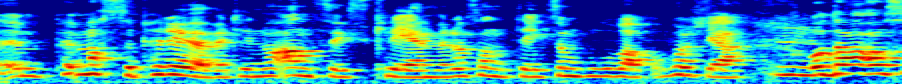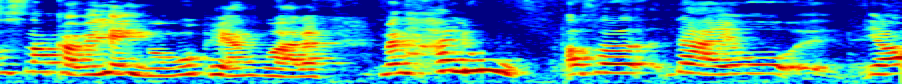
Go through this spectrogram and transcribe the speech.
eh, masse prøver til noen ansiktskremer og sånne ting som hun var på forsida. Og da også snakket vi lenge om hvor pen hun er. Men hallo! Altså, det er jo, ja.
